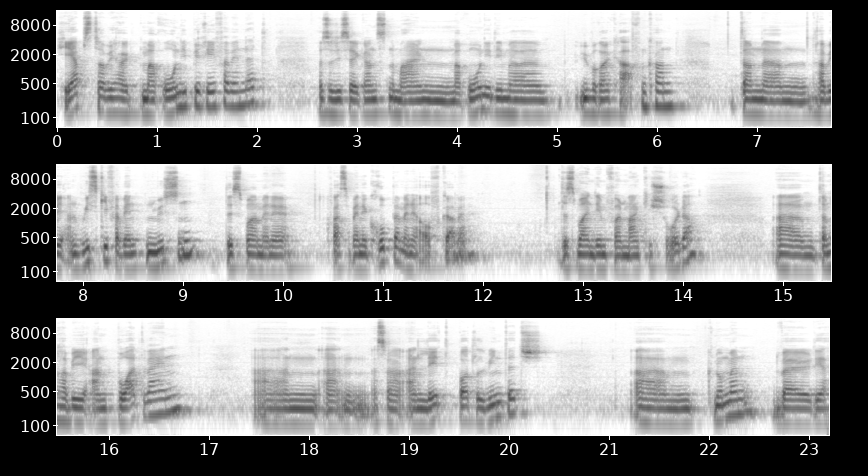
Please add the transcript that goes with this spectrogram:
Herbst habe ich halt Maroni-Püree verwendet. Also diese ganz normalen Maroni, die man überall kaufen kann. Dann ähm, habe ich einen Whisky verwenden müssen. Das war meine, quasi meine Gruppe, meine Aufgabe. Das war in dem Fall Monkey Shoulder. Ähm, dann habe ich einen Bordwein, einen, also einen Late Bottle Vintage ähm, genommen, weil der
